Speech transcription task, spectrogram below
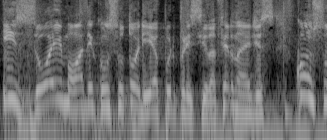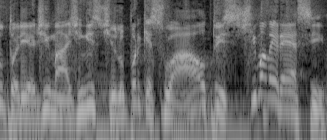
e Zoe Moda e Consultoria por Priscila Fernandes. Consultoria de imagem e estilo porque sua autoestima merece.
